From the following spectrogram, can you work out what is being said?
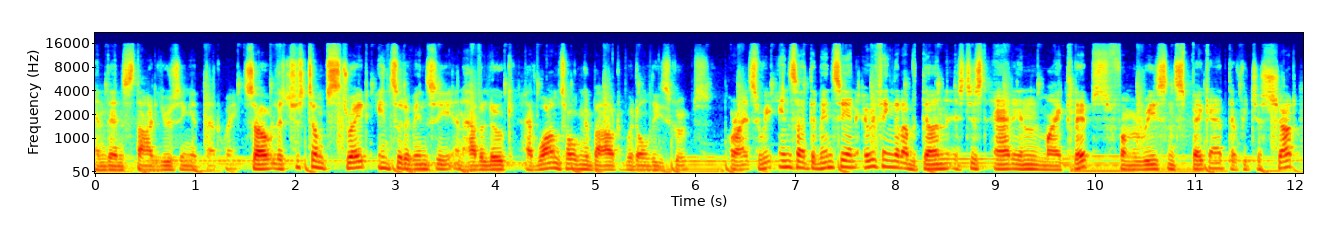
and then start using it that way. So let's just jump straight into DaVinci and have a look at what I'm talking about with all these groups. All right, so we're inside DaVinci and everything that I've done is just add in my clips from a recent spec ad that we just shot.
